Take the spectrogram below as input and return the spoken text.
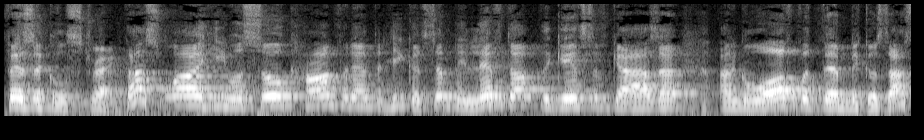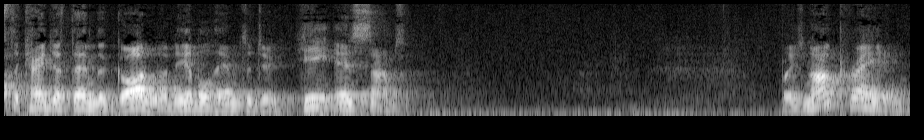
physical strength. That's why he was so confident that he could simply lift up the gates of Gaza and go off with them, because that's the kind of thing that God would enable him to do. He is Samson. But he's not praying,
